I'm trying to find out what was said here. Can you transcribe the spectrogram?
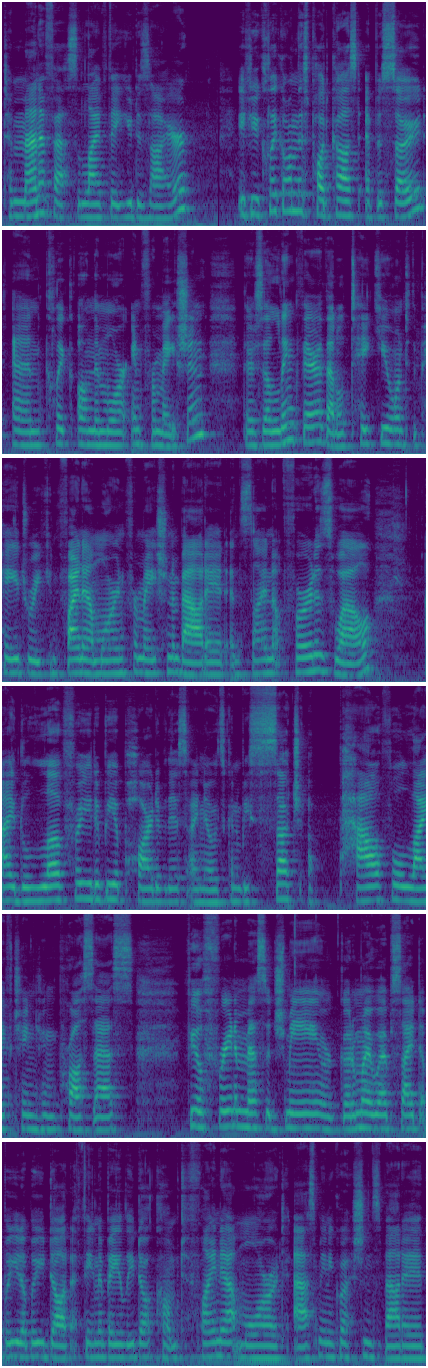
to manifest the life that you desire. If you click on this podcast episode and click on the more information, there's a link there that'll take you onto the page where you can find out more information about it and sign up for it as well. I'd love for you to be a part of this. I know it's going to be such a powerful, life changing process. Feel free to message me or go to my website, www.athenabailey.com, to find out more, to ask me any questions about it,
